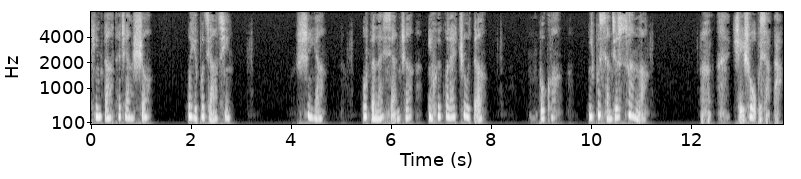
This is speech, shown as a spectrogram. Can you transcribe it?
听到他这样说，我也不矫情。是呀，我本来想着你会过来住的，不过你不想就算了。谁说我不想的？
